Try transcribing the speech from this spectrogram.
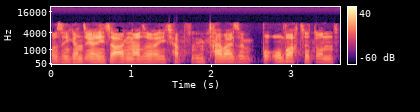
muss ich ganz ehrlich sagen. Also ich habe ihn teilweise beobachtet und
